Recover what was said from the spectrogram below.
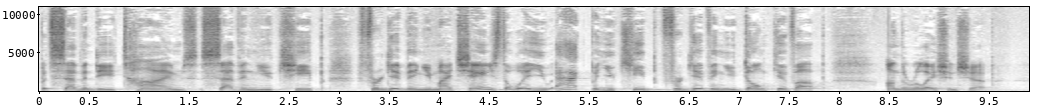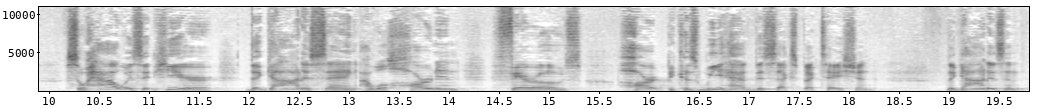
but 70 times seven. You keep forgiving. You might change the way you act, but you keep forgiving. You don't give up on the relationship. So, how is it here that God is saying, I will harden Pharaoh's heart? Because we have this expectation that God isn't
